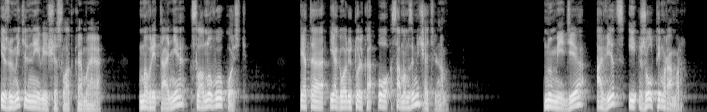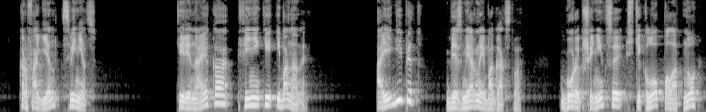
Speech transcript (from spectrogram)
Изумительные вещи, сладкая моя. Мавритания – слоновую кость. Это я говорю только о самом замечательном. Нумидия – овец и желтый мрамор. Карфаген – свинец. Киренаика – финики и бананы. А Египет – безмерные богатства горы пшеницы, стекло, полотно,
